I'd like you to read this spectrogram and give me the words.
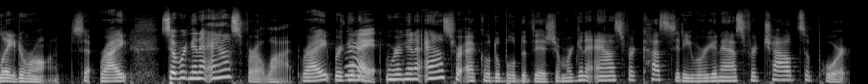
later on. So right? So we're going to ask for a lot right? We're going Right. to we're going to ask for equitable division. We're going to ask for custody. We're going to ask for child support.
